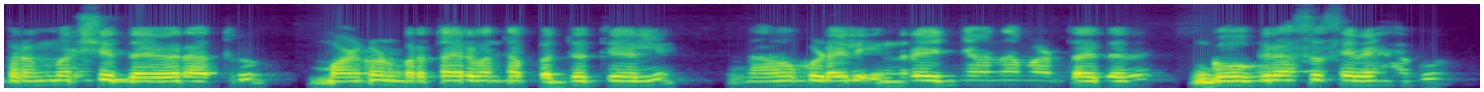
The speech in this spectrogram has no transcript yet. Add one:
ಬ್ರಹ್ಮರ್ಷಿ ದೈವರಾತ್ರು ಮಾಡ್ಕೊಂಡು ಬರ್ತಾ ಇರುವಂತ ಪದ್ಧತಿಯಲ್ಲಿ ನಾವು ಕೂಡ ಇಲ್ಲಿ ಇಂದ್ರ ಯಜ್ಞವನ್ನ ಮಾಡ್ತಾ ಇದ್ದೇವೆ. ಗೋಗ್ರಾಸ ಸೇವೆ ಹಾಗೂ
